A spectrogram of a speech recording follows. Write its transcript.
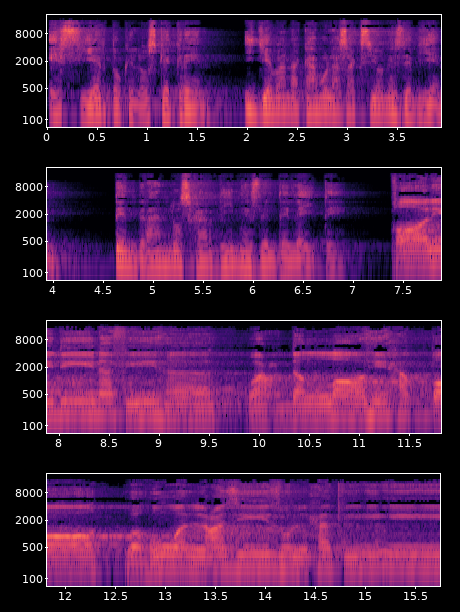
Es cierto que los que creen y llevan a cabo las acciones de bien tendrán los jardines del deleite, خالدين فيها وعد الله حقا وهو العزيز الحكيم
